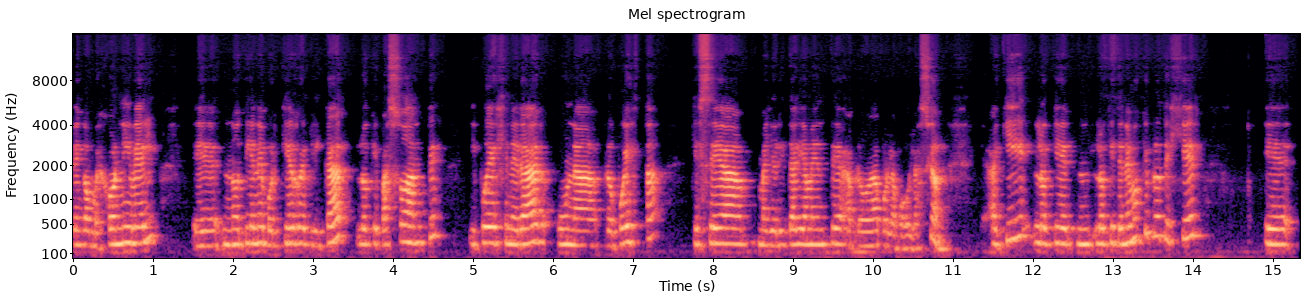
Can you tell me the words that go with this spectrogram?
tenga un mejor nivel, no tiene por qué replicar lo que pasó antes, y puede generar una propuesta que sea mayoritariamente aprobada por la población. Aquí lo que, lo que tenemos que proteger, eh,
